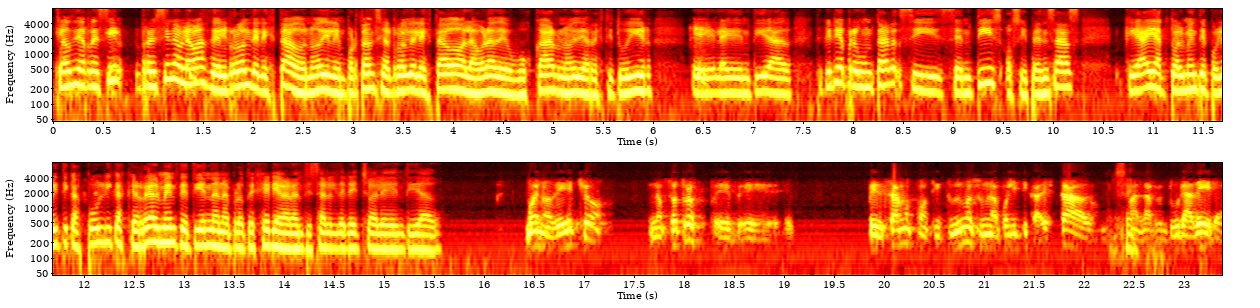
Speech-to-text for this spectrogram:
Claudia, recién, recién hablabas del rol del Estado, ¿no? De la importancia del rol del Estado a la hora de buscar, ¿no? Y de restituir eh, la identidad. Te quería preguntar si sentís o si pensás que hay actualmente políticas públicas que realmente tiendan a proteger y a garantizar el derecho a la identidad. Bueno, de hecho, nosotros eh, eh, pensamos constituirnos en una política de Estado, a la duradera.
